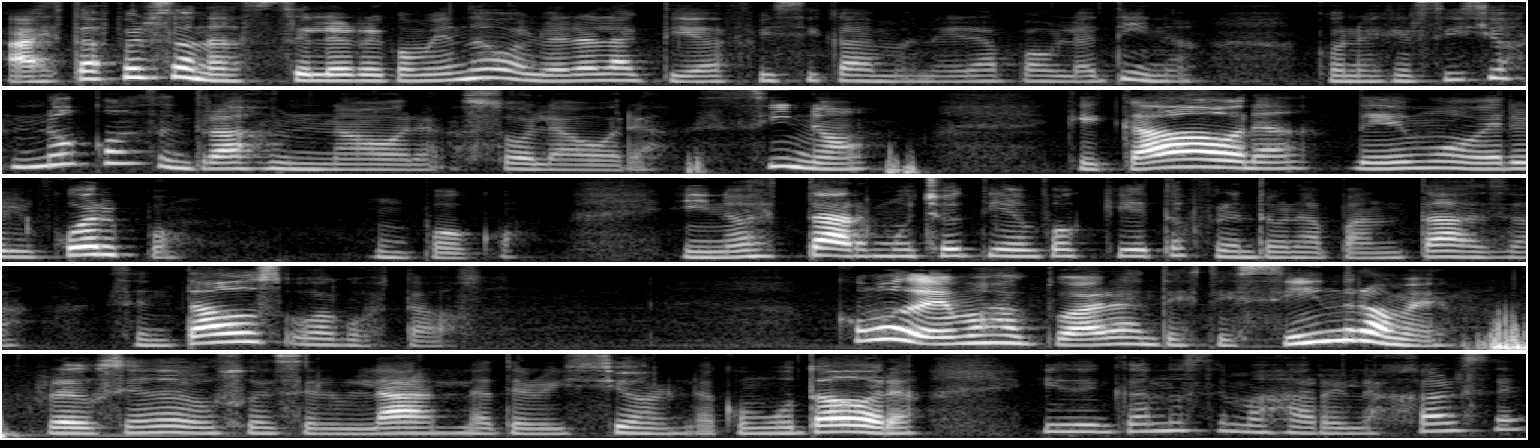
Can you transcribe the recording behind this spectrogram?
A estas personas se les recomienda volver a la actividad física de manera paulatina, con ejercicios no concentrados en una hora, sola hora, sino que cada hora debe mover el cuerpo un poco y no estar mucho tiempo quietos frente a una pantalla, sentados o acostados. ¿Cómo debemos actuar ante este síndrome? Reduciendo el uso del celular, la televisión, la computadora y dedicándose más a relajarse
